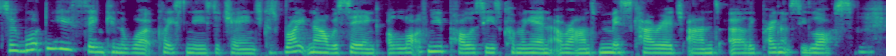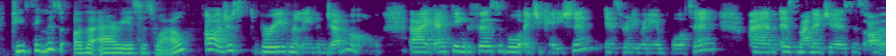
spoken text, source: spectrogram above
So, what do you think in the workplace needs to change? Because right now we're seeing a lot of new policies coming in around miscarriage and early pregnancy loss. Mm-hmm. Do you think there's other areas as well? Oh, just bereavement leave in general. Like, I think first of all, education is really, really important. Um, as managers, as uh,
